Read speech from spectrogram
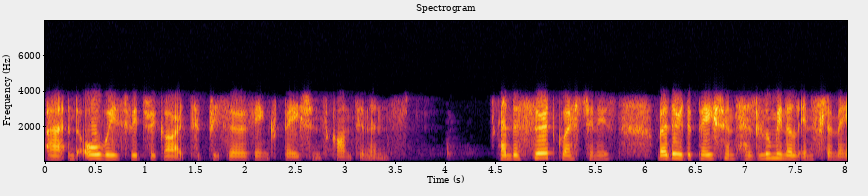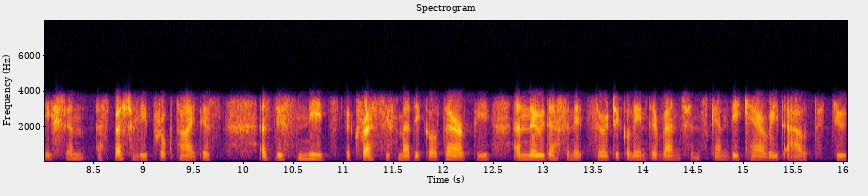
uh, and always with regard to preserving patient's continence. And the third question is whether the patient has luminal inflammation, especially proctitis, as this needs aggressive medical therapy and no definite surgical interventions can be carried out due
